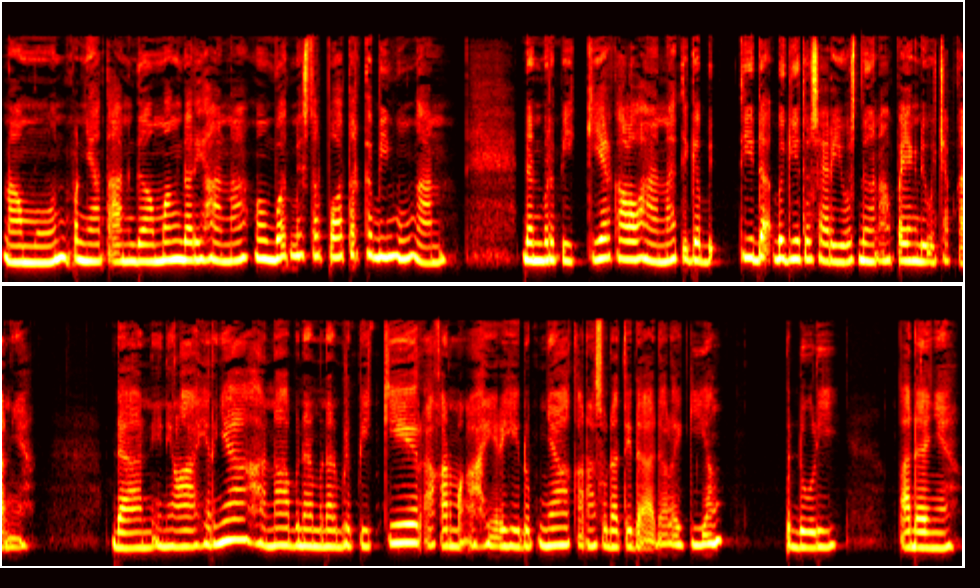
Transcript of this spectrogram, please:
Namun, pernyataan gamang dari Hana membuat Mr. Potter kebingungan dan berpikir kalau Hana tidak begitu serius dengan apa yang diucapkannya. Dan inilah akhirnya Hana benar-benar berpikir akan mengakhiri hidupnya karena sudah tidak ada lagi yang peduli padanya.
